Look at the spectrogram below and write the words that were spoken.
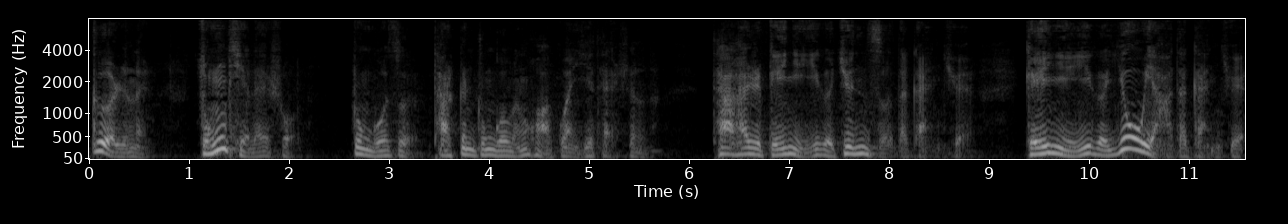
个人来，总体来说，中国字它跟中国文化关系太深了。它还是给你一个君子的感觉，给你一个优雅的感觉，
